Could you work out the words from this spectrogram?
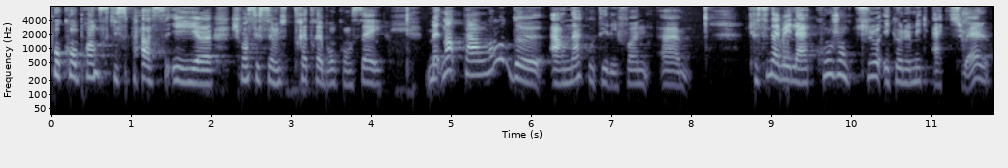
pour comprendre ce qui se passe. Et euh, je pense que c'est un très, très bon conseil. Maintenant, parlons de arnaque au téléphone. Euh, Christine, avec la conjoncture économique actuelle,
